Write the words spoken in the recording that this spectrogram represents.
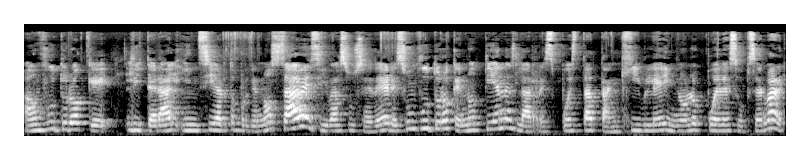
a un futuro que literal incierto porque no sabes si va a suceder, es un futuro que no tienes la respuesta tangible y no lo puedes observar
